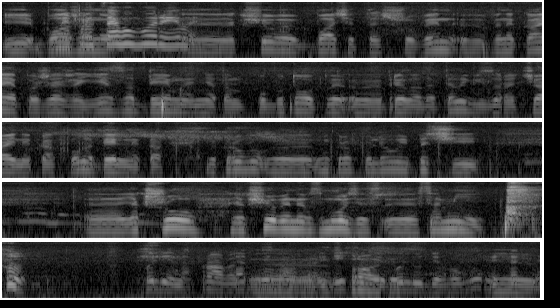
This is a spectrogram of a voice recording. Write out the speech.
І Ми про це говорили. е, якщо ви бачите, що вин- виникає пожежа, є задимлення, там побутового пли- е, приладу, телевізора, чайника, холодильника, мікрово- е, мікрохвильової печі. Е, Якщо, якщо ви не в змозі е, самі Поліна, Правильно. так не треба. Іди сюди, бо люди говорять, і так не треба.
